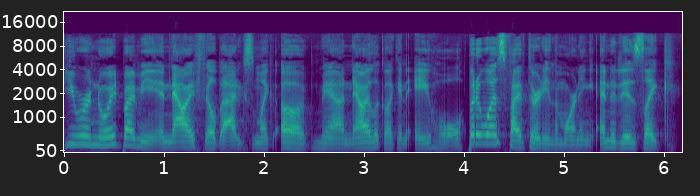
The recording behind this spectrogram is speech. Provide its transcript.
you were annoyed by me. And now I feel bad because I'm like, oh man, now I look like an a-hole. But it was 5.30 in the morning and it is like,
